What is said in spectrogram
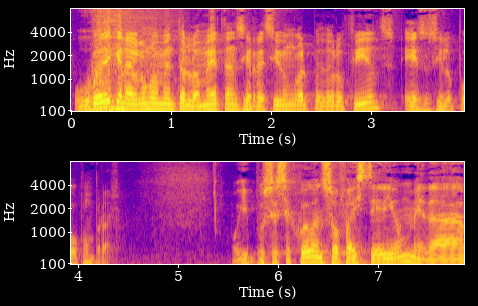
Puede que en algún momento lo metan si recibe un golpe de oro Fields, eso sí lo puedo comprar. Oye, pues ese juego en SoFi Stadium me da,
